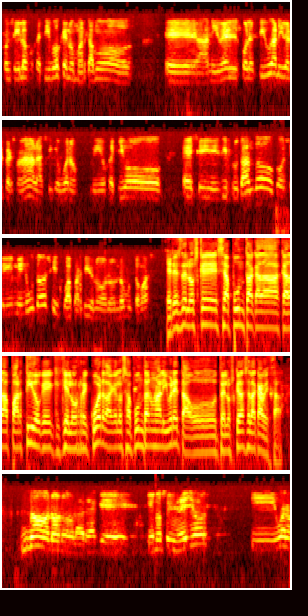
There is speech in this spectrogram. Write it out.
conseguir los objetivos que nos marcamos eh, a nivel colectivo y a nivel personal. Así que bueno, mi objetivo es ir disfrutando, conseguir minutos y jugar partidos, no, no, no mucho más. ¿Eres de los que se apunta cada, cada partido, que, que, los recuerda, que los apunta en una libreta o te los quedas en la cabeza? No, no, no, la verdad que, que no soy de ellos. Y bueno,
